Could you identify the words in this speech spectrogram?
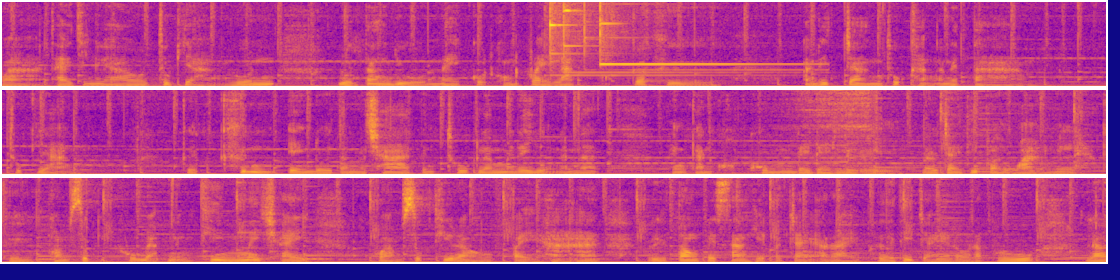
ว่าแท้จริงแล้วทุกอย่างล้วนล้วนตั้งอยู่ในกฎของไตรลักษณ์ก็คืออนิจจังทุกขังอนัตตาทุกอย่างเกิดขึ้นเองโดยธรรมชาติเป็นทุกข์และไม่ได้อยู่ในอำนาจ ห่งการควบคุมใด ๆ เลย แล้วใจที่ปล่อยวางนี่แหละ คือความสุขอีกรูปแบบหนึ่งที่ไม่ใช่ความสุขที่เราใฝ่หา หรือต้องไปสร้างเหตุปัจจัยอะไร เพื่อที่จะให้เรารับรู้ แล้ว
